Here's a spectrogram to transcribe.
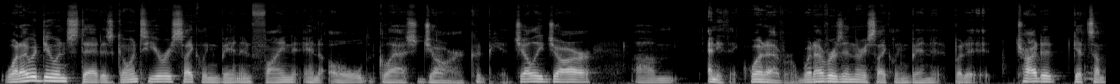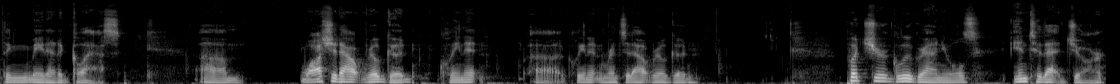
What I would do instead is go into your recycling bin and find an old glass jar. Could be a jelly jar, um, anything, whatever, whatever's in the recycling bin. But it, try to get something made out of glass. Um, wash it out real good, clean it, uh, clean it and rinse it out real good put your glue granules into that jar.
